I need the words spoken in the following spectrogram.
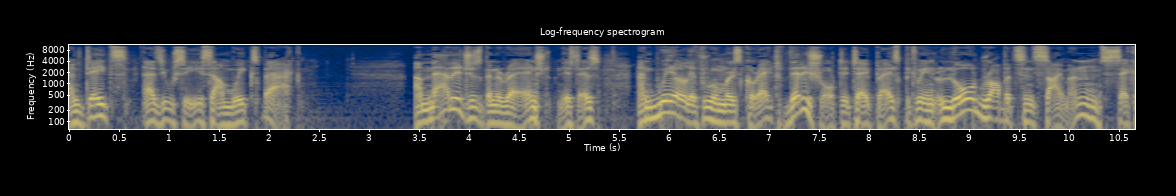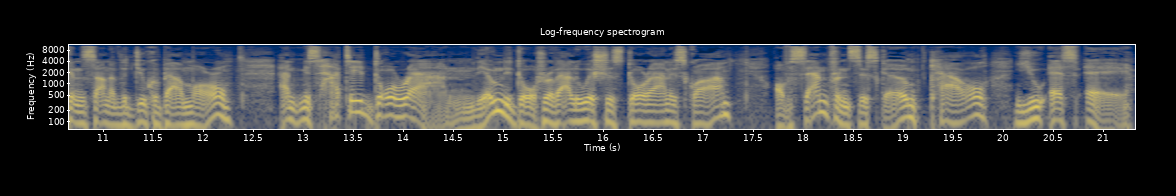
and dates, as you see, some weeks back. A marriage has been arranged, it says, and will, if rumour is correct, very shortly take place between Lord Robert St. Simon, second son of the Duke of Balmoral, and Miss Hattie Doran, the only daughter of Aloysius Doran, Esquire, of San Francisco, Cal, USA.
